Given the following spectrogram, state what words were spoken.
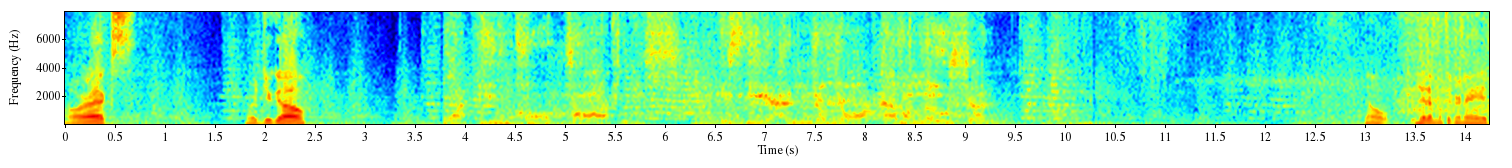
Oryx? Where'd you go? What you call darkness is the end of your evolution. No, hit him with the grenade.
